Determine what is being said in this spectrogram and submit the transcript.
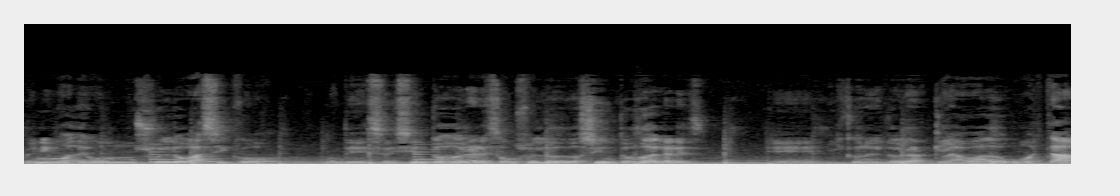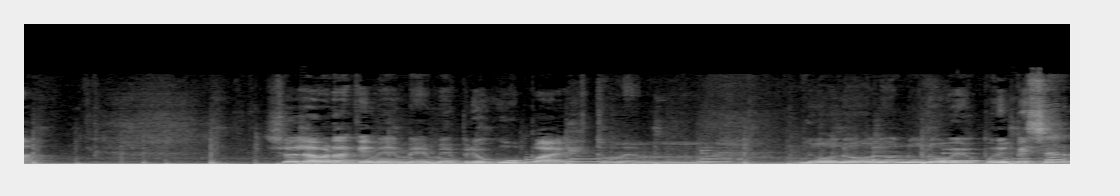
Venimos de un sueldo básico de 600 dólares a un sueldo de 200 dólares. Eh, y con el dólar clavado como está, yo la verdad que me, preocupa esto. no, no, no, no, no veo. Por empezar,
